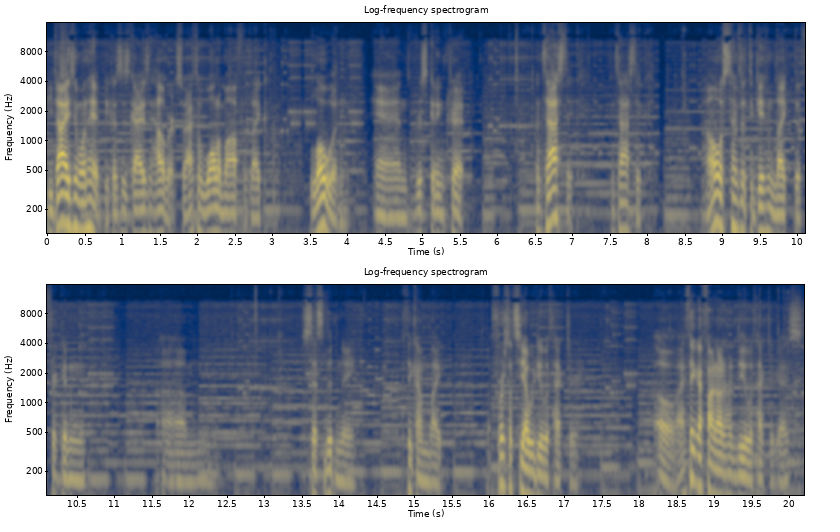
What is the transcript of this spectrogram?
He dies in one hit because this guy is a halberd, so I have to wall him off with like Lowen and risk getting crit. Fantastic. Fantastic. I'm almost tempted to give him like the freaking um, Sets Litany. I think I might. First let's see how we deal with Hector. Oh, I think I found out how to deal with Hector, guys.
